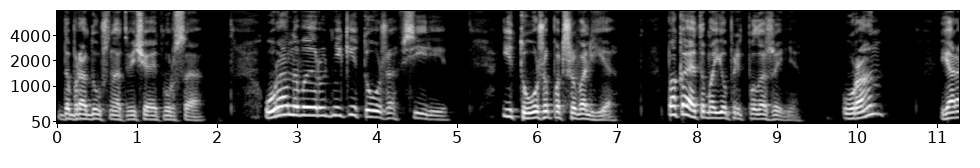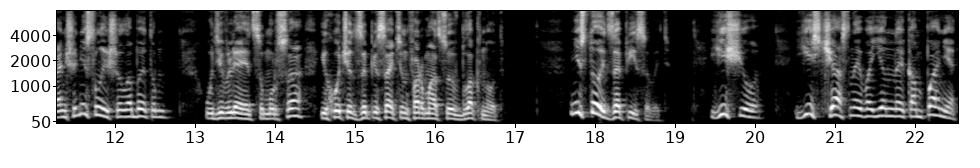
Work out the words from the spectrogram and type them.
добродушно отвечает Мурса. Урановые рудники тоже в Сирии. И тоже под шевалье. Пока это мое предположение. Уран? Я раньше не слышал об этом. Удивляется Мурса и хочет записать информацию в блокнот. Не стоит записывать. Еще. Есть частная военная компания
